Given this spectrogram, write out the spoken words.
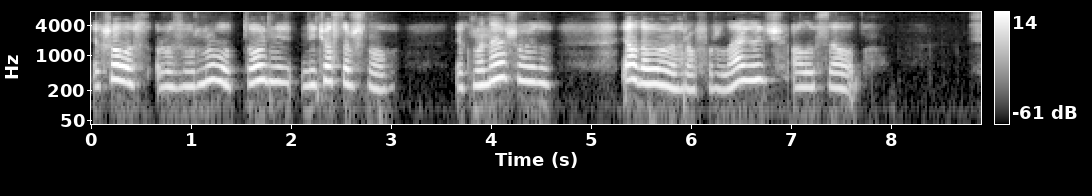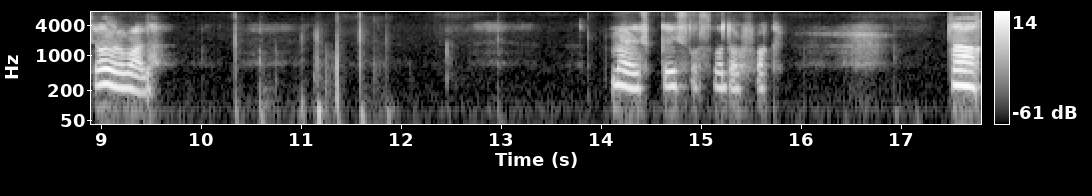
Якщо вас розвернуло, то ні, нічого страшного. Як мене щойно, я давно не грав Language, але все одно. Все нормально. Merry Christmas, motherfucker. Так.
